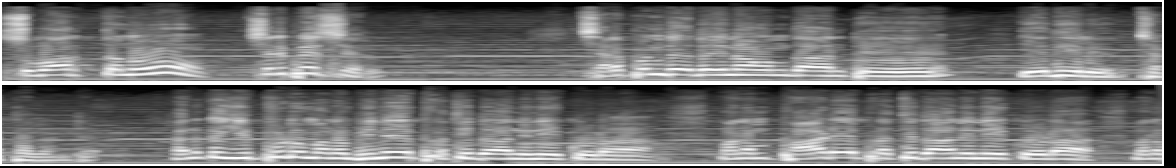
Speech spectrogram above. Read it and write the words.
సువార్తను చెరిపేశారు. చెరపంది ఏదైనా ఉందా అంటే ఏదీ లేదు చెప్పాలంటే. కనుక ఇప్పుడు మనం వినే ప్రతిదానిని కూడా మనం పాడే ప్రతిదానిని కూడా మన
